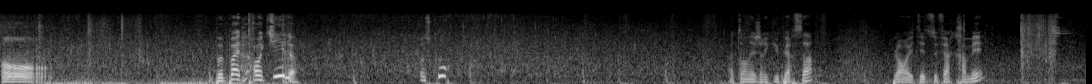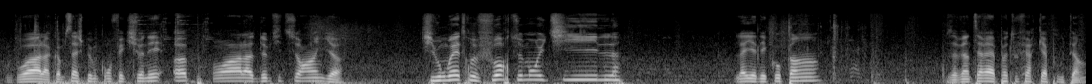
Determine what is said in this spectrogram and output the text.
On peut pas être tranquille? Au secours. Attendez, je récupère ça. Là on va éviter de se faire cramer. Voilà, comme ça je peux me confectionner. Hop, voilà, deux petites seringues. Qui vont m'être fortement utiles. Là il y a des copains Vous avez intérêt à pas tout faire capoute hein.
